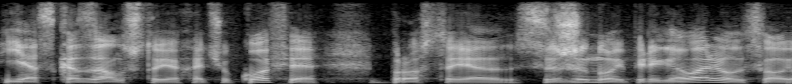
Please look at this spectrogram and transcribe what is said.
я сказал, что я хочу кофе, просто я с женой переговаривал и сказал,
